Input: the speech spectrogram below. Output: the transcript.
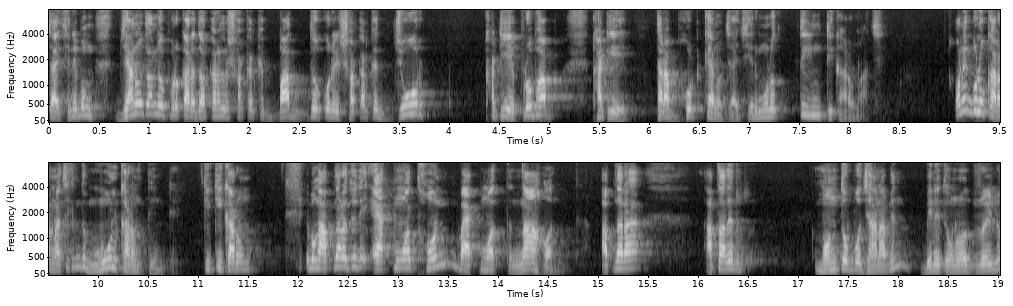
চাইছেন এবং যেন তেন প্রকারে দরকার হলে সরকারকে বাধ্য করে, সরকারকে জোর খাটিয়ে, প্রভাব খাটিয়ে তারা ভোট কেন চাইছে? এর মূলত তিনটি কারণ আছে। অনেকগুলো কারণ আছে, কিন্তু মূল কারণ তিনটে। কি কি কারণ? এবং আপনারা যদি একমত হন বা একমত না হন, আপনারা, আপনাদের মন্তব্য জানাবেন, বিনীত অনুরোধ রইল।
